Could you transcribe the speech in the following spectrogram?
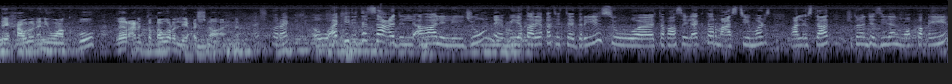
دا يحاولون أن يواكبوه غير عن التطور اللي عشناه إحنا. أشكرك. وأكيد انت تساعد الأهالي اللي يجون بطريقة التدريس وتفاصيل أكثر مع ستيمرز مع الأستاذ. شكرا جزيلا موفقين.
